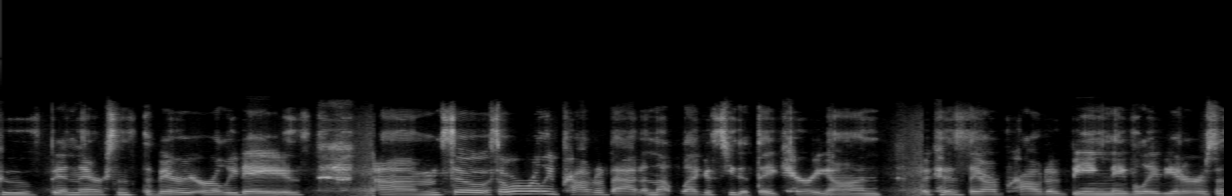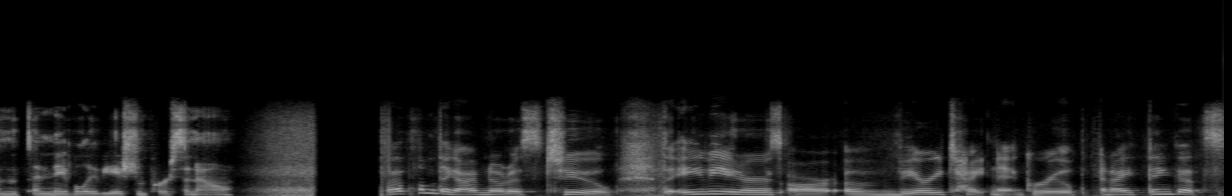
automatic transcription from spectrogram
who've been there since the very early days. Um, so, so we're really proud of that and that legacy that they carry on because they are proud of being naval aviators and, and naval aviation personnel. That's something I've noticed too. The aviators are a very tight knit group. And I think that's,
